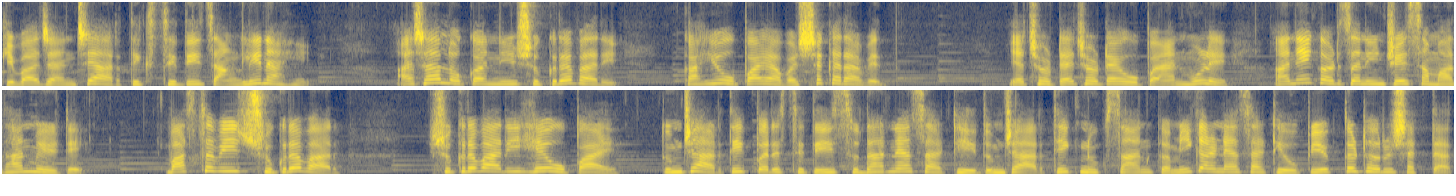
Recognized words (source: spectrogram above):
किंवा ज्यांची आर्थिक स्थिती चांगली नाही अशा लोकांनी शुक्रवारी काही उपाय अवश्य करावेत. या छोट्या छोट्या उपायांमुळे अनेक अडचणींचे समाधान मिळते. वास्तविक शुक्रवार शुक्रवारी हे उपाय तुमच्या आर्थिक परिस्थिती सुधारण्यासाठी तुमचे आर्थिक नुकसान कमी करण्यासाठी उपयुक्त ठरू शकतात.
